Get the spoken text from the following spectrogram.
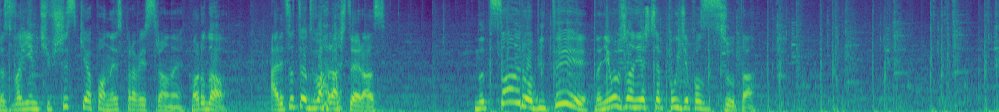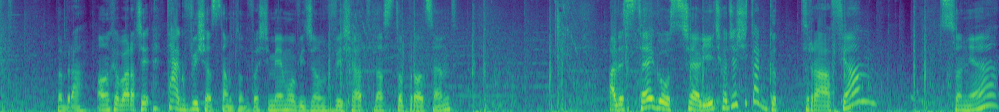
Rozwaliłem ci wszystkie opony z prawej strony. Mordo, ale co ty odwalasz teraz? No co on robi, ty? No nie mów, że on jeszcze pójdzie po zrzuta. Dobra, on chyba raczej... Tak, wysiadł stamtąd. Właśnie miałem mówić, że on wysiadł na 100%. Ale z tego ustrzelić, chociaż i tak go trafiam? Co nie?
